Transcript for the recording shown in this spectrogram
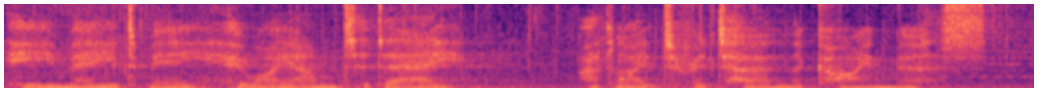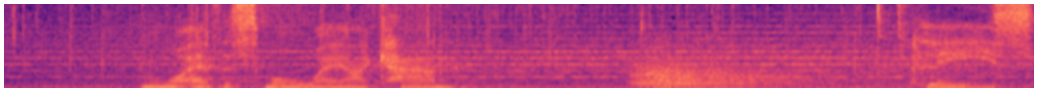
He made me who I am today. I'd like to return the kindness in whatever small way I can. Please,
